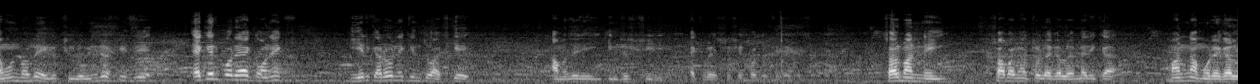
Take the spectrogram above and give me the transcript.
এমনভাবে এগোচ্ছিল ইন্ডাস্ট্রিতে একের পর এক অনেক ইয়ের কারণে কিন্তু আজকে আমাদের এই ইন্ডাস্ট্রি একেবারে শেষের পথে চলে গেছে। সালমান নেই সাবানা চলে গেল আমেরিকা। মান্না মরে গেল।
